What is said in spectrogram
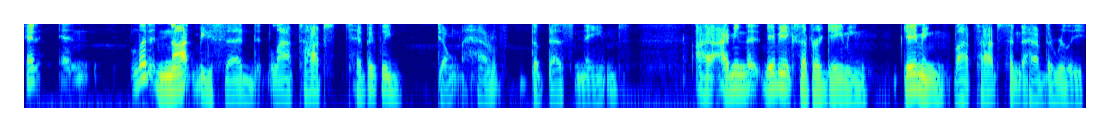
and and let it not be said that laptops typically don't have the best names. I, I mean, maybe except for gaming, gaming laptops tend to have the really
